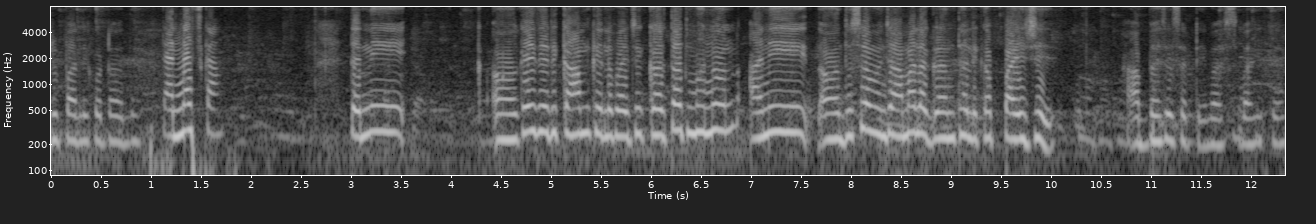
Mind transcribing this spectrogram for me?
रुपाली कोटावदे त्यांनाच का? त्यांनी काहीतरी काम केलं पाहिजे करतात म्हणून आणि दुसरं म्हणजे आम्हाला ग्रंथालिका पाहिजे. अभ्यासासाठी बस बाकी काय?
